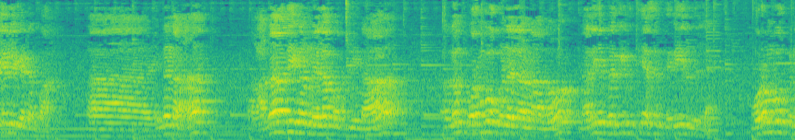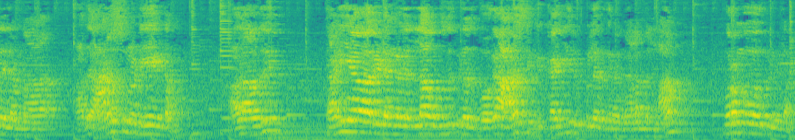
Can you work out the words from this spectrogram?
கேள்வி கேட்டப்பா என்னன்னா அனாதீனம் நிலம் அப்படின்னா அதெல்லாம் புறம்போக்கு நிலம்னாலும் நிறைய பேருக்கு வித்தியாசம் தெரியறது இல்லை புறம்போக்கு நிலம்னா அது அரசனுடைய இடம். அதாவது தனியார் இடங்கள் எல்லாம் ஒதுக்குனது போக அரசுக்கு கையிருப்பில் இருக்கிற நிலம் எல்லாம் புறம்போக்கு நிலம்.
